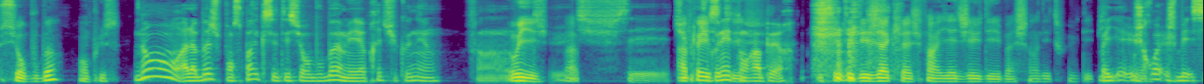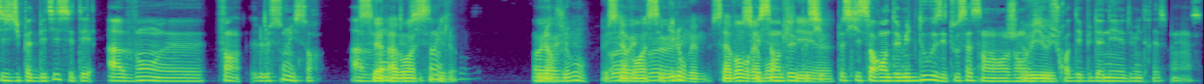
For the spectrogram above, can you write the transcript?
sur Booba, en plus. Non, à la base, je pense pas que c'était sur Booba, mais après, tu connais. hein. Enfin, Oui, tu, bah, c'est- tu- après, tu connais ton rappeur. C'était déjà clash. Enfin, il y a déjà eu des machins, des trucs, des Bah, je crois, je, mais si je dis pas de bêtises, c'était avant. euh, Enfin, le son il sort avant. C'est avant Toxic 5. AC1000. Ouais, Largement. C'est Ouais, avant ouais, AC1000 ouais, même. C'est avant Parce que c'est vraiment en deux- parce qu'il- sort en 2012 et tout ça, c'est en janvier, Oui, oui. je crois, début d'année 2013. Ouais, c'est-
